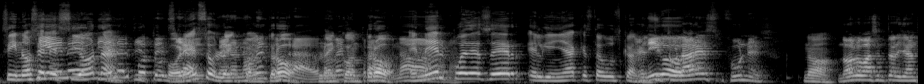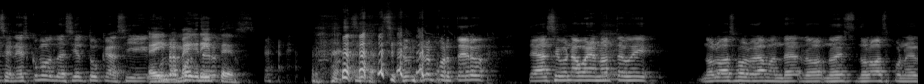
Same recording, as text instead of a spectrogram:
Si no se Tiene- lesiona. tiene el potencial, Por eso lo encontró. lo no lo ha encontró. en él no. puede ser el Guiñac que está buscando. El titular es Funes. No. No lo va a sentar Jansen. Es como decía el Tuca. Si Ey, un no me reportero- grites. si un reportero te hace una buena nota, güey, no lo vas a volver a mandar, no, no, es, no lo vas a poner...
